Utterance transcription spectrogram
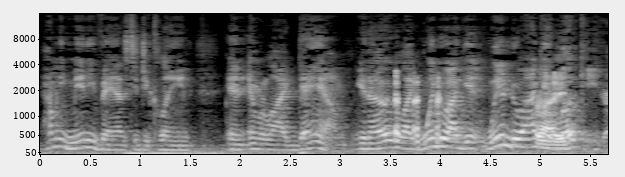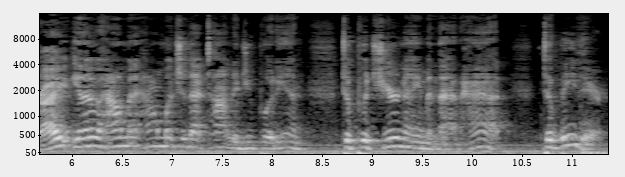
How many minivans did you clean? and, and we're like, damn, you know, like when do I get when do I get right. lucky, right? You know, how many how much of that time did you put in to put your name in that hat to be there?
